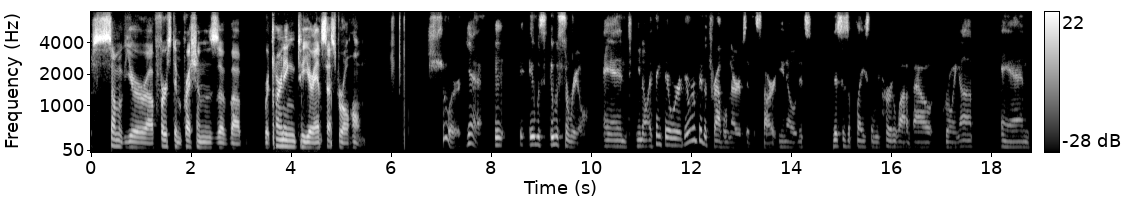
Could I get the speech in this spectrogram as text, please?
some of your uh, first impressions of uh, returning to your ancestral home? Sure. Yeah. It, it, it was it was surreal, and you know I think there were there were a bit of travel nerves at the start. You know, it's this is a place that we've heard a lot about growing up, and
